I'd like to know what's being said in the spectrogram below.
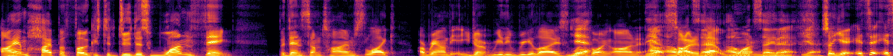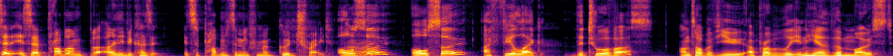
I mm. am hyper focused to do this one thing, but then sometimes like around the you don't really realize what's Yeah. going on Yeah, I outside would of say- that I would say thing. that, yeah. So yeah, it's a it's a it's a problem, but only because it, it's a problem stemming from a good trait. Also, also, I feel like the two of us, on top of you, are probably in here the most.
